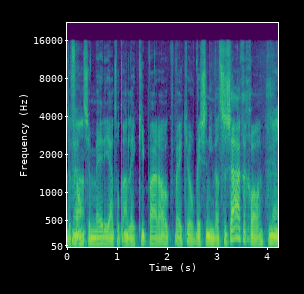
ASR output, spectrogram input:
Ja. Franse media tot aan L'Equipe waren ook, weet je, wisten niet wat ze zagen gewoon. Ja.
